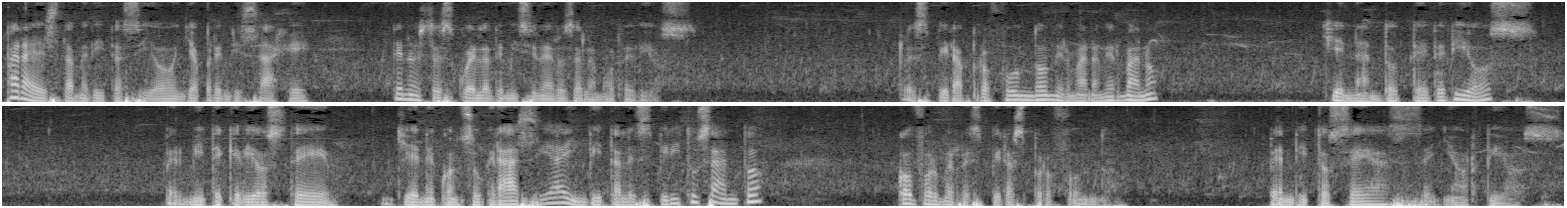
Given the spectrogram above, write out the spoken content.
para esta meditación y aprendizaje de nuestra escuela de misioneros del amor de Dios. Respira profundo, mi hermana, mi hermano, llenándote de Dios. Permite que Dios te llene con su gracia, invita al Espíritu Santo conforme respiras profundo. Bendito seas, Señor Dios.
